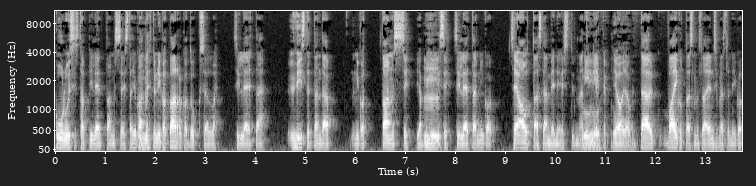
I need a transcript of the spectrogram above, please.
kuuluisista bilettansseista, joka on mm-hmm. tehty niinku tarkoituksella sille, että yhdistetään tämä niinku tanssi ja biisi mm. sille, että niinku se auttaa sitä menestymään. Niin, niin. Joo, joo. Tämä vaikuttaa semmoisella ensimmäisellä niinku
